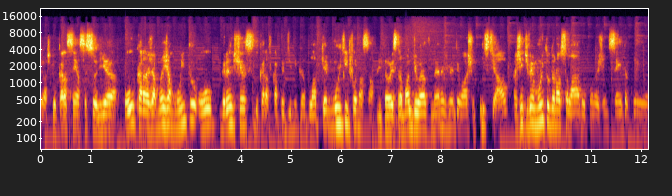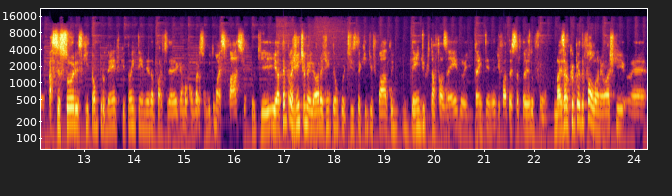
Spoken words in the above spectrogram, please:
Eu acho que o cara sem assessoria, ou o cara já manja muito, ou grande chance do cara ficar perdido em campo lá, porque é muita informação. Então, esse trabalho de wealth management eu acho crucial. A gente vê muito do nosso lado quando a gente senta com assessores que estão por dentro, que estão entendendo a parte dela, que é uma conversa muito mais fácil, porque e até para a gente é melhor a gente ter um cotista que de fato entende o que está fazendo e está entendendo de fato a estratégia do fundo. Mas é o que o Pedro falou, né? Eu acho que é,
